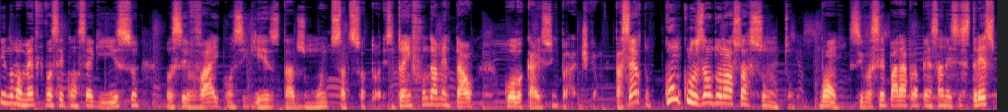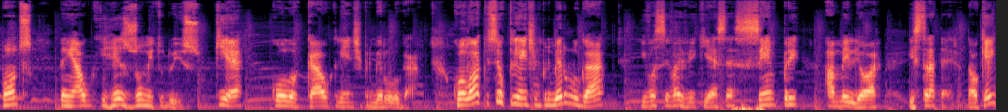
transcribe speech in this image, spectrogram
E no momento que você consegue isso, você vai conseguir resultados muito satisfatórios. Então é fundamental colocar isso em prática. Tá certo? Conclusão do nosso assunto. Bom, se você parar para pensar nesses três pontos, tem algo que resume tudo isso, que é colocar o cliente em primeiro lugar. Coloque o seu cliente em primeiro lugar e você vai ver que essa é sempre a melhor estratégia, tá ok?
